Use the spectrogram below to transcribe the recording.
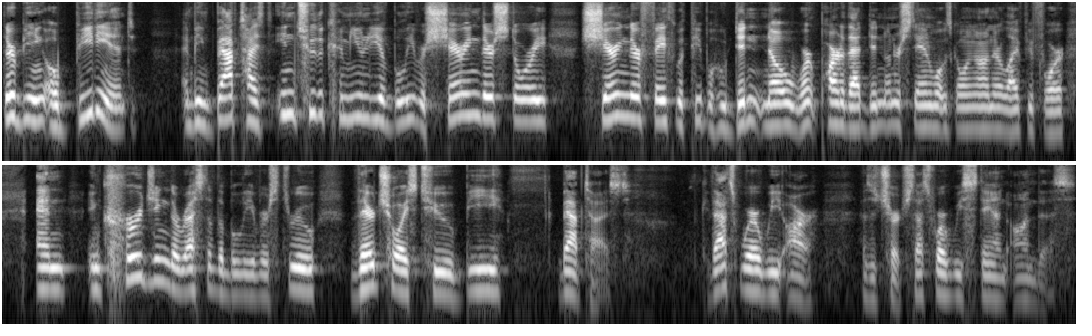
they're being obedient and being baptized into the community of believers, sharing their story, sharing their faith with people who didn't know, weren't part of that, didn't understand what was going on in their life before, and encouraging the rest of the believers through their choice to be baptized. Okay, that's where we are as a church. That's where we stand on this.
